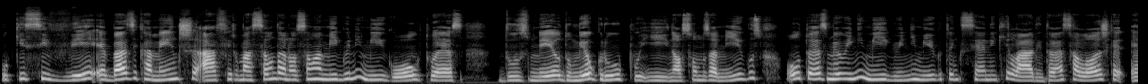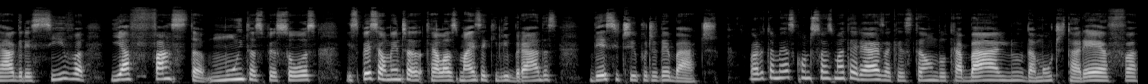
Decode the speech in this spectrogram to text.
o que se vê é basicamente a afirmação da noção amigo-inimigo. Ou tu és dos meu, do meu grupo e nós somos amigos, ou tu és meu inimigo. O inimigo tem que ser aniquilado. Então, essa lógica é agressiva e afasta muitas pessoas, especialmente aquelas mais equilibradas, desse tipo de debate. Agora também as condições materiais, a questão do trabalho, da multitarefa,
